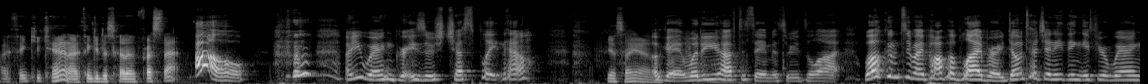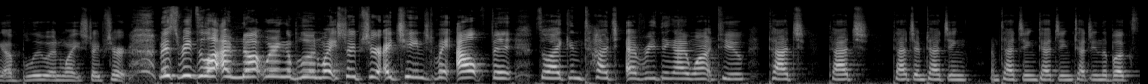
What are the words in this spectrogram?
I think you can. I think you just gotta press that. Oh! Are you wearing Grazer's chest plate now? Yes, I am. Okay, what do you have to say, Miss Reads a Lot? Welcome to my pop up library. Don't touch anything if you're wearing a blue and white striped shirt. Miss Reads a Lot, I'm not wearing a blue and white striped shirt. I changed my outfit so I can touch everything I want to. Touch, touch, touch. I'm touching. I'm touching, touching, touching the books.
